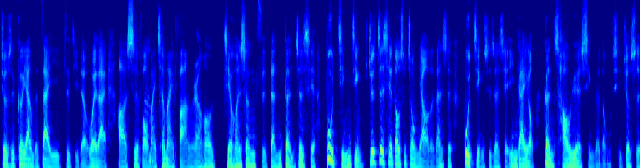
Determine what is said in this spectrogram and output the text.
就是各样的在意自己的未来啊，是否买车买房，然后结婚生子等等这些，不仅仅就这些都是重要的，但是不仅是这些，应该有更超越性的东西，就是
